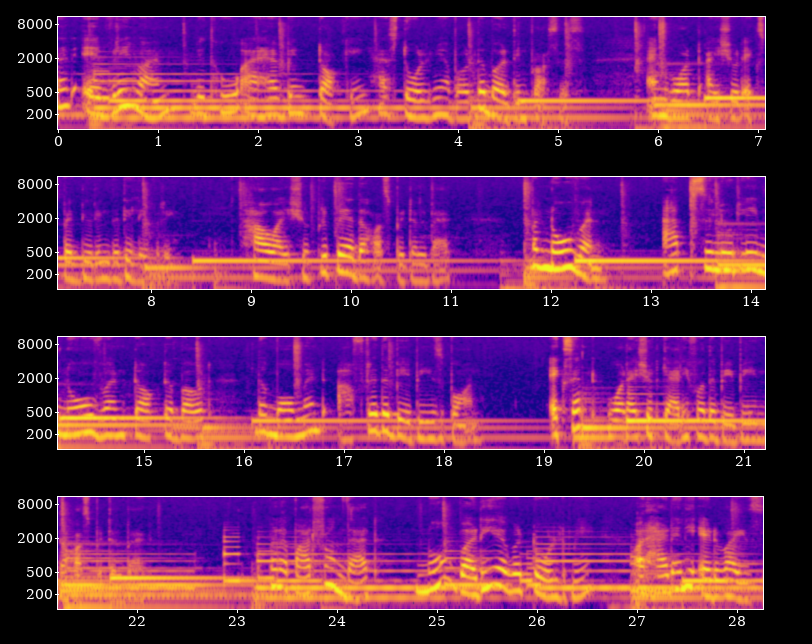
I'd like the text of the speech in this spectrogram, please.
that everyone with who I have been talking has told me about the birthing process and what I should expect during the delivery, how I should prepare the hospital bag. But no one, absolutely no one talked about the moment after the baby is born, except what I should carry for the baby in the hospital bag. But apart from that, nobody ever told me or had any advice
